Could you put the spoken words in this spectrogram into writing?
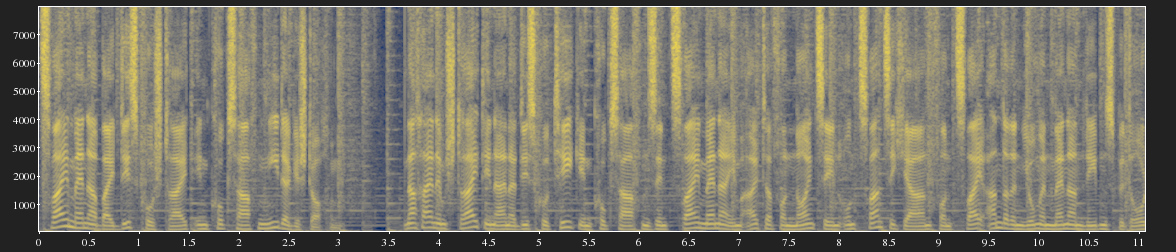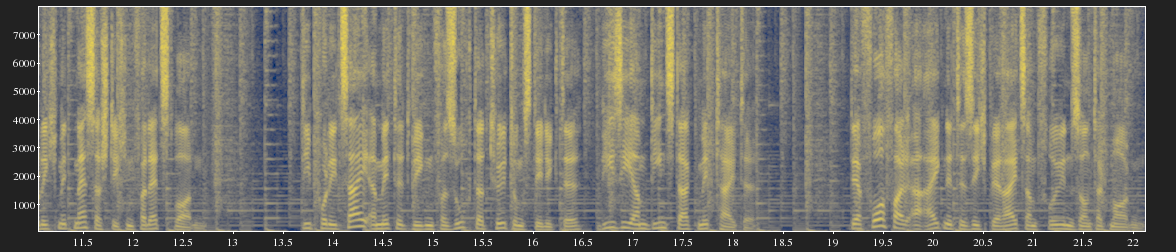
Zwei Männer bei Disco-Streit in Cuxhaven niedergestochen. Nach einem Streit in einer Diskothek in Cuxhaven sind zwei Männer im Alter von 19 und 20 Jahren von zwei anderen jungen Männern lebensbedrohlich mit Messerstichen verletzt worden. Die Polizei ermittelt wegen versuchter Tötungsdelikte, wie sie am Dienstag mitteilte. Der Vorfall ereignete sich bereits am frühen Sonntagmorgen.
